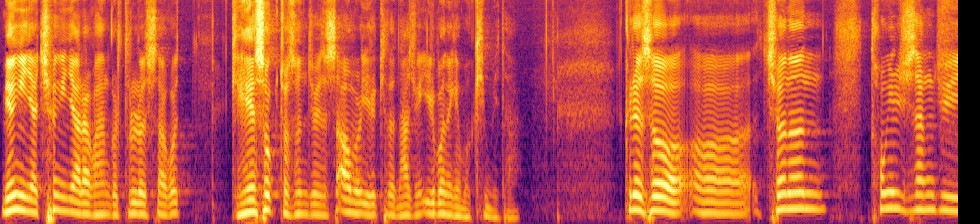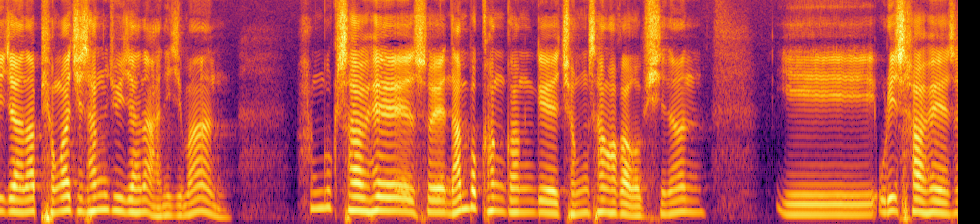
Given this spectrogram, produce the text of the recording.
명이냐 청이냐라고 하는 걸 둘러싸고 계속 조선조에서 싸움을 일으키다 나중에 일본에게 먹힙니다. 그래서 어 저는 통일지상주의자나 평화지상주의자는 아니지만 한국 사회에서의 남북한 관계 정상화가 없이는 이 우리 사회에서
